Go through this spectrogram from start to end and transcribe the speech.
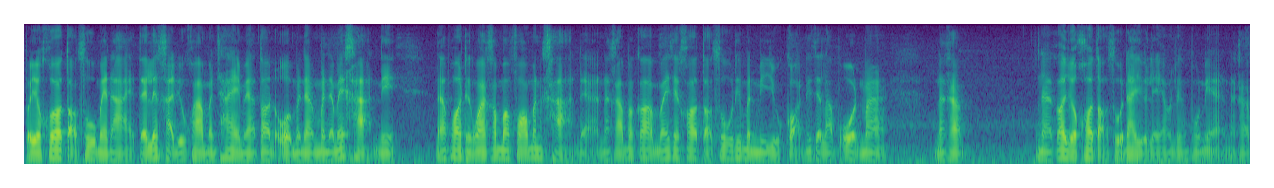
ประโยชน์ข้อต่อสู้ไม่ได้ แต่เรื่องขาดยุความมันใช่ไหมตอนโอนมันมันยังไม่ขาดนี่นะพอถึงวันเขามาฟ้องมันขาดเนี่ยนะครับมันก็ไม่ใช่ข้อต่อสู้ที่มันมีอยู่ก่อนที่จะรับโอนมานะครับนะก็ยกข้อต่อสู้ได้อยู่แล้วเรื่องพวกเนี้ยนะครับ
